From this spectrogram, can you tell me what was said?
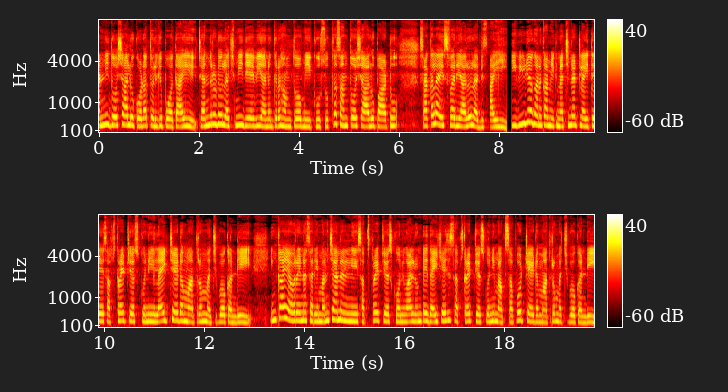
అన్ని దోషాలు కూడా తొలగిపోతాయి. చంద్రుడు లక్ష్మీదేవి అనుగ్రహంతో మీకు సుఖ సంతోషాలు పాటు సకల ఐశ్వర్యాలు లభిస్తాయి. ఈ వీడియో కనుక మీకు నచ్చినట్లయితే సబ్స్క్రైబ్ చేసుకుని లైక్ చేయడం మాత్రం మర్చిపోకండి. ఇంకా ఎవరైనా సరే మన ఛానల్ని సబ్స్క్రైబ్ చేసుకొని వాళ్ళు ఉంటే దయచేసి సబ్స్క్రైబ్ చేసుకొని మాకు సపోర్ట్ చేయడం మాత్రం మర్చిపోకండి.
